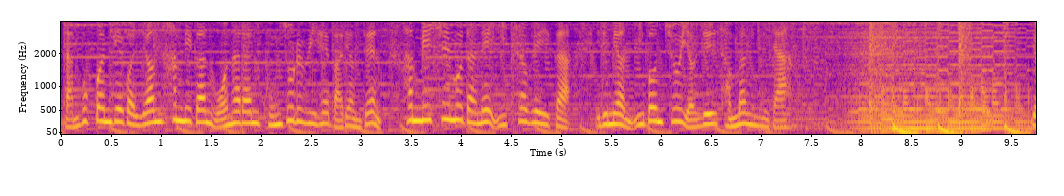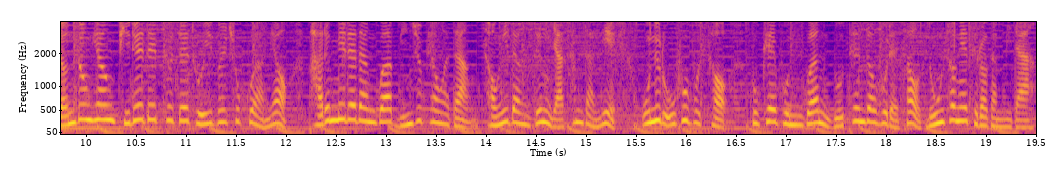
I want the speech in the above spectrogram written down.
남북 관계 관련 한미 간 원활한 공조를 위해 마련된 한미 실무단의 2차 회의가 이르면 이번 주 열릴 전망입니다. 연동형 비례대표제 도입을 촉구하며 바른미래당과 민주평화당, 정의당 등 야삼당이 오늘 오후부터 국회 본관 로텐더홀에서 농성에 들어갑니다.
